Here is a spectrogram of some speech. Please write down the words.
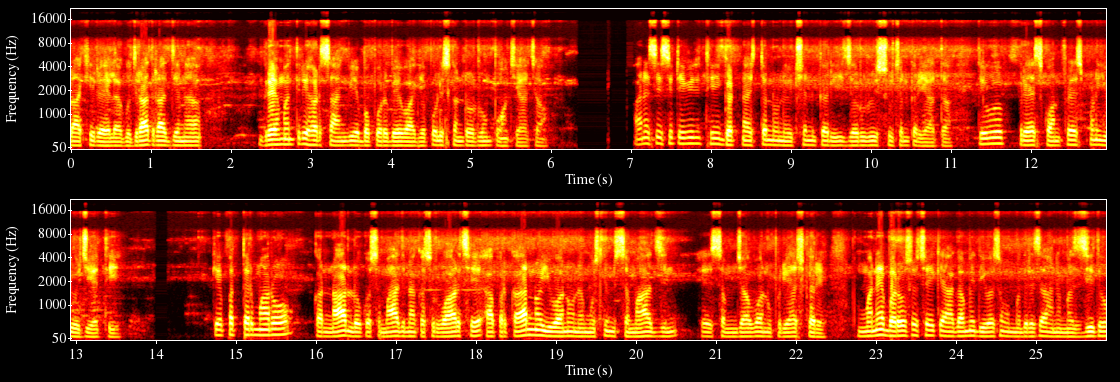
રાખી રહેલા ગુજરાત રાજ્યના ગૃહમંત્રી હર્ષ સાંઘવીએ બપોરે બે વાગે પોલીસ કંટ્રોલ રૂમ પહોંચ્યા હતા અને સીસીટીવીથી ઘટના સ્થળનું નિરીક્ષણ કરી જરૂરી સૂચન કર્યા હતા. તેઓએ પ્રેસ કોન્ફરન્સ પણ યોજી હતી કે પથ્થરમારો કરનાર લોકો સમાજના કસૂરવાર છે આ પ્રકારનો યુવાનોને મુસ્લિમ સમાજ એ સમજાવવાનો પ્રયાસ કરે મને ભરોસો છે કે આગામી દિવસોમાં મદ્રેસા અને મસ્જિદો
